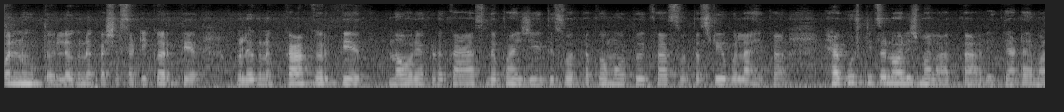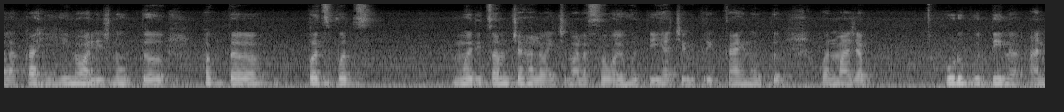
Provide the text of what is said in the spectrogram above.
पण नव्हतं. लग्न कशासाठी करते लग्न का करते नवऱ्याकडं काय असलं पाहिजे? ते स्वतः कमवतोय का? स्वतः स्टेबल आहे का? ह्या गोष्टीचं नॉलेज मला आत्ता आले त्या टायमाला काहीही नॉलेज नव्हतं. फक्त बचबच मध्ये चमचे हलवायची मला सवय होती ह्याच्या व्यतिरिक्त काय नव्हतं. पण माझ्या हुडबुद्धीनं आणि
